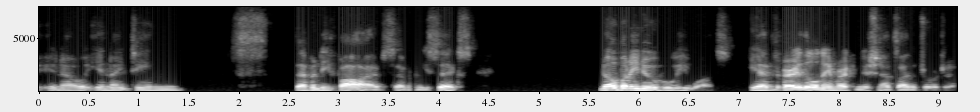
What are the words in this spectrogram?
You know, in 1975, 76, nobody knew who he was. He had very little name recognition outside of Georgia.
